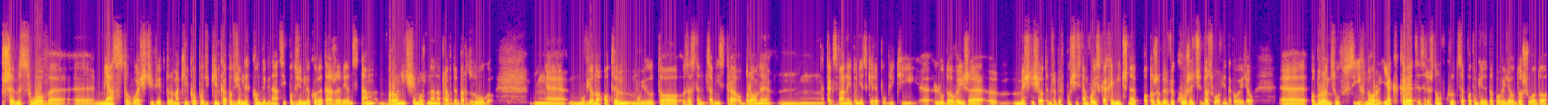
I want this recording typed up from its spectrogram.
przemysłowe e, miasto właściwie, które ma kilka, kilka podziemnych kondygnacji, podziemne korytarze, więc tam bronić się można naprawdę bardzo długo. Mm, e, mówiono o tym, mówił to zastępca ministra obrony mm, tak zwanej Donieckiej Republiki e, Ludowej, że myśli się o tym, żeby wpuścić tam wojska chemiczne po to, żeby wykurzyć, dosłownie tak powiedział, obrońców z ich nor jak krety. Zresztą wkrótce potem, kiedy to powiedział, doszło do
